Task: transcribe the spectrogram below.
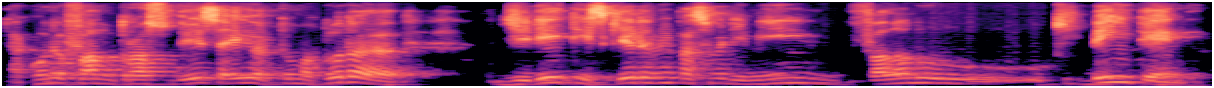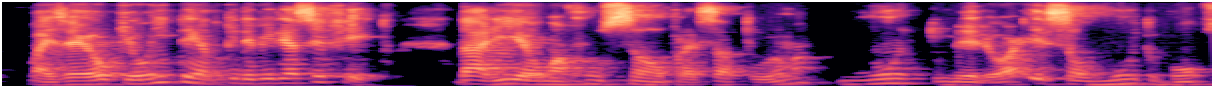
Tá? Quando eu falo um troço desse, aí a turma toda, direita e esquerda, vem para cima de mim falando o que bem entende. Mas é o que eu entendo que deveria ser feito. Daria uma função para essa turma muito melhor, eles são muito bons,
